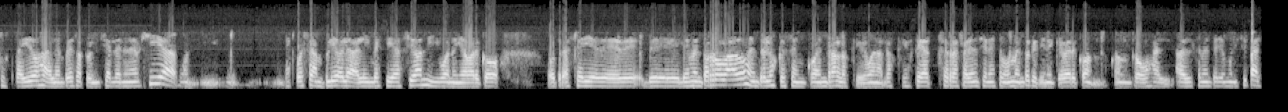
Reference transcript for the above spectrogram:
sustraídos a la empresa provincial de energía. y después se amplió la, investigación y bueno, y abarcó otra serie de, elementos robados, entre los que se encuentran los que bueno los que se hace referencia en este momento que tiene que ver con, robos al cementerio municipal.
